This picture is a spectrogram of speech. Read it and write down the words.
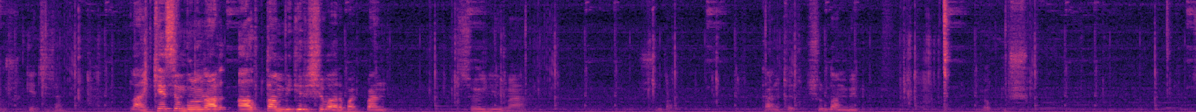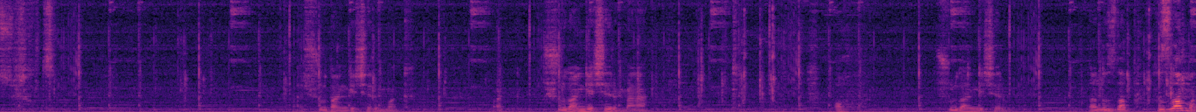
Dur, geçeceğim. Lan kesin bunun alttan bir girişi var bak ben söyleyeyim ha. Şuradan. Kanka şuradan bir şuradan geçerim bak. Bak şuradan geçerim ben ha. Oh. Şuradan geçerim. Lan hızlan. Hızlanma.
